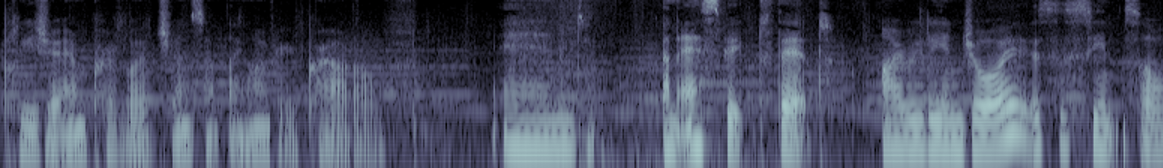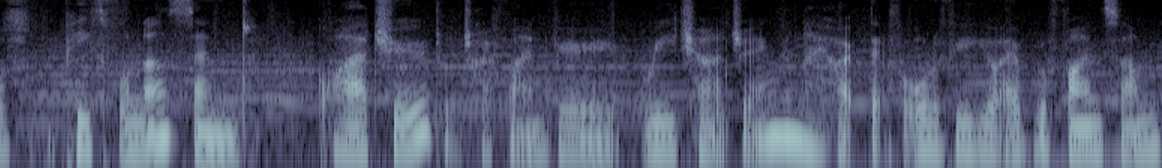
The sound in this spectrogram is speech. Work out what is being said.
pleasure and privilege and something I'm very proud of. And an aspect that I really enjoy is the sense of peacefulness and quietude, which I find very recharging. And I hope that for all of you, you're able to find some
